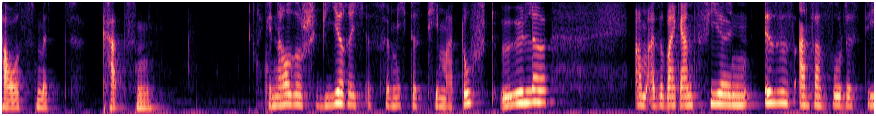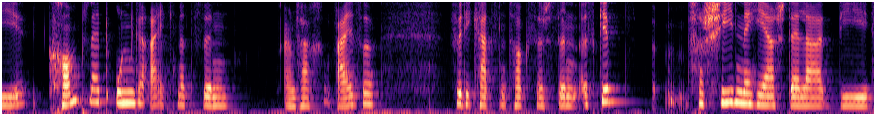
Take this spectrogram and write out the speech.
Haus mit Katzen. Genauso schwierig ist für mich das Thema Duftöle. Ähm, also bei ganz vielen ist es einfach so, dass die komplett ungeeignet sind, einfach weise für die Katzen toxisch sind. Es gibt verschiedene Hersteller, die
